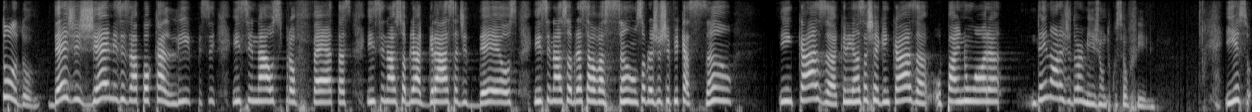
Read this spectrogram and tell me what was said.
tudo, desde Gênesis a Apocalipse, ensinar os profetas, ensinar sobre a graça de Deus, ensinar sobre a salvação, sobre a justificação. E em casa, a criança chega em casa, o pai não ora nem na hora de dormir junto com o seu filho. E isso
